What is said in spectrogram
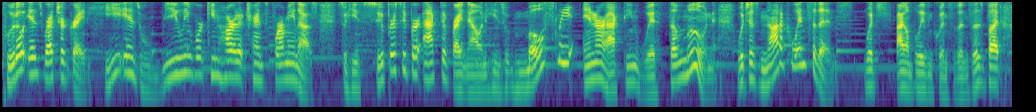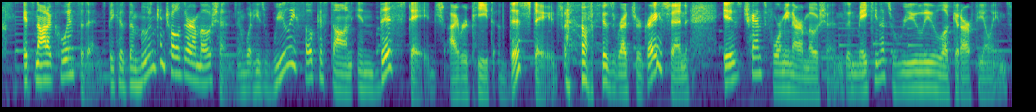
Pluto is retrograde. He is really working hard at transforming us. So he's super, super active right now, and he's mostly interacting with the moon, which is not a coincidence, which I don't believe in coincidences, but it's not a coincidence because the moon controls our emotions. And what he's really focused on in this stage, I repeat, this stage of his retrogression, is transforming our emotions and making us really look at our feelings,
